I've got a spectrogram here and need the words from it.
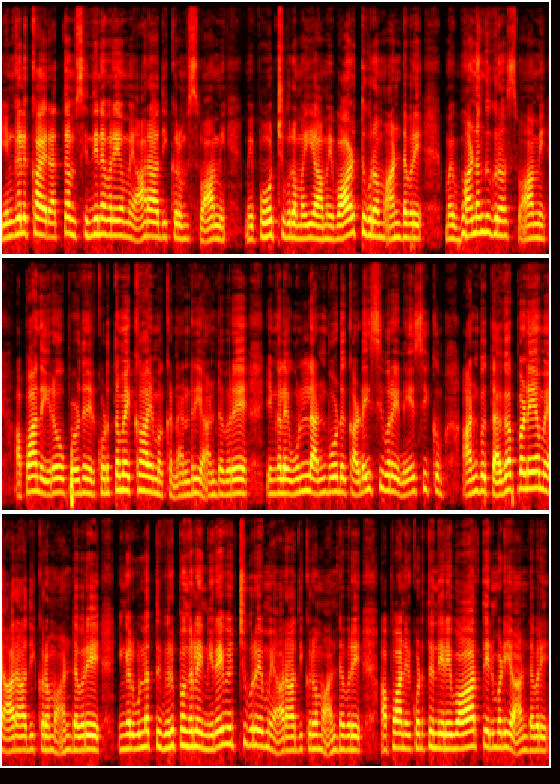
எங்களுக்காய் ரத்தம் சிந்தினவரையுமை ஆராதிக்கிறோம் சுவாமி. மை போற்றுகிறோம் ஐயா மை வாழ்த்துகிறோம் ஆண்டவரே. மை வணங்குகிறோம் சுவாமி. அப்பா அந்த இரவு பொழுது நீர் கொடுத்தமைக்காய் எமக்கு நன்றி ஆண்டவரே. எங்களை உள்ள அன்போடு கடைசி வரை நேசிக்கும் அன்பு தகப்பனே ஆராதிக்கிறோம் ஆண்டவரே. எங்கள் உள்ளத்து விருப்பங்களை நிறைவேற்றுவரே ஆராதிக்கிறோம் ஆண்டவரே. அப்பா நீர் கொடுத்த இந்த இறைவார்த்தையின்படி ஆண்டவரே.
